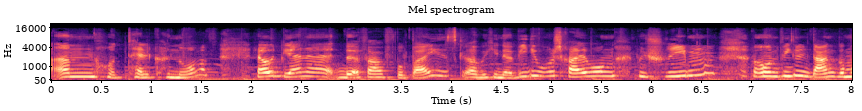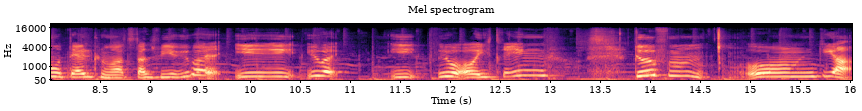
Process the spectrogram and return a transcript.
an Hotel Knorr. Schaut gerne da vorbei, ist glaube ich in der Videobeschreibung beschrieben. Und vielen Dank am Hotel Knorr, dass wir über, über, über euch drehen dürfen. Und ja,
